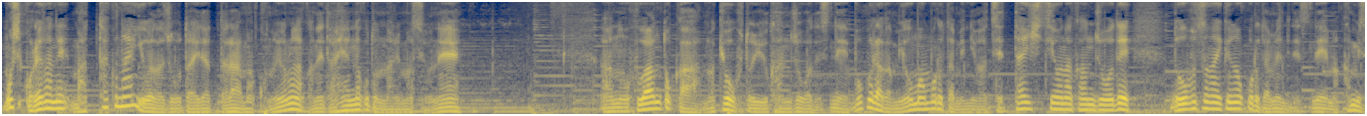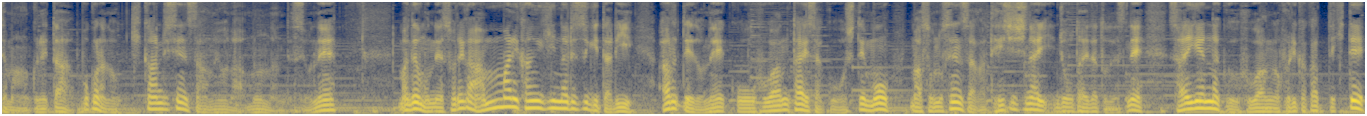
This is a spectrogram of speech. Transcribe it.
もしこれがね、全くないような状態だったら、まあ、この世の中ね、大変なことになりますよね。あの不安とか、まあ、恐怖という感情はですね僕らが身を守るためには絶対必要な感情で動物が生き残るためにですね、まあ、神様がくれた僕らの危機管理センサーのようなもんなんですよね。まあ、でもね、それがあんまり過激になりすぎたり、ある程度ね、こう不安対策をしても、まあ、そのセンサーが停止しない状態だとですね、際限なく不安が降りかかってきて、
